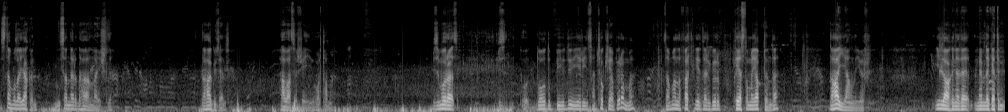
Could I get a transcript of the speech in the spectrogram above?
İstanbul'a yakın. İnsanları daha anlayışlı. Daha güzel. Havası şeyi, ortamı. Bizim orası biz o doğdup büyüdüğü yeri insan çok şey yapıyor ama zamanla farklı yerleri görüp kıyaslama yaptığında daha iyi anlıyor. İlla ki ne de memleketim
